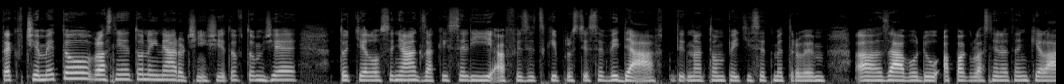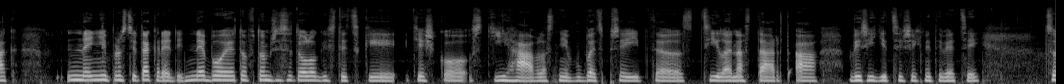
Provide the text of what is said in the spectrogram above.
Tak v čem je to vlastně to nejnáročnější? Je to v tom, že to tělo se nějak zakyselí a fyzicky prostě se vydá na tom 500 metrovém eh, závodu a pak vlastně na ten kilák není prostě tak ready. Nebo je to v tom, že se to logisticky těžko stíhá vlastně vůbec přejít eh, z cíle na start a vyřídit si všechny ty věci. Co,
